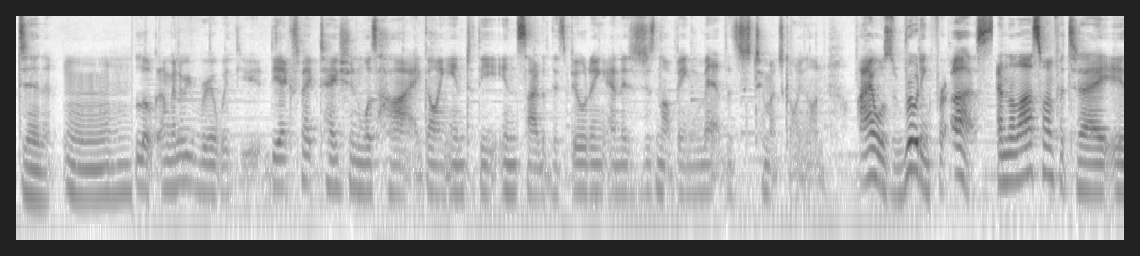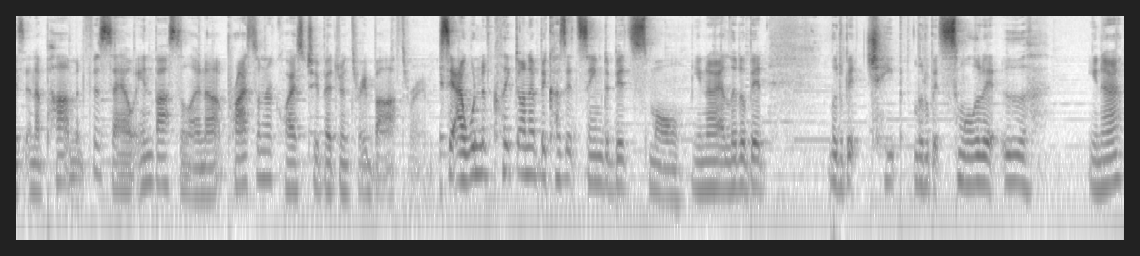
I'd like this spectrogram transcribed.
Mm. Look, I'm going to be real with you. The expectation was high going into the inside of this building and it's just not being met. There's just too much going on. I was rooting for us. And the last one for today is an apartment for sale in Barcelona, price on request, two bedroom, three bathroom. See, I wouldn't have clicked on it because it seemed a bit small, you know, a little bit, a little bit cheap, a little bit small, a little bit, ugh you know?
